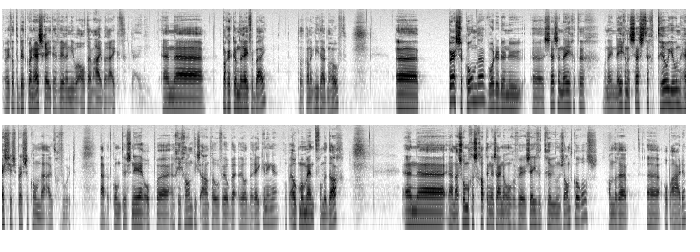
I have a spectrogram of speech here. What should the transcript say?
weet dat, de Bitcoin hash rate heeft weer een nieuwe all-time high bereikt. Kijk. En uh, pak ik hem er even bij, dat kan ik niet uit mijn hoofd. Uh, per seconde worden er nu 96, nee, 69 triljoen hashes per seconde uitgevoerd. Nou, dat komt dus neer op een gigantisch aantal hoeveel berekeningen op elk moment van de dag. En uh, ja, naar sommige schattingen zijn er ongeveer 7 triljoen zandkorrels, andere uh, op aarde.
